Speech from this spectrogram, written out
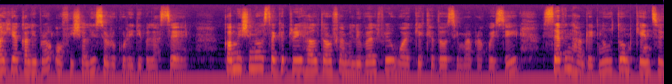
আহিয়া কালিৰ পৰা অফিচিয়েলি চুৰু কৰি দিবলৈ আছে। কমিশ্যনাৰ ছেক্ৰেটাৰী হেল্থ আৰু ফেমিলি ৱেলফেয়াৰ ৱাই কে খেদচিমাৰ পৰা কৈছে ছেভেন হাণ্ড্ৰেড নতুন কেঞ্চাৰ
